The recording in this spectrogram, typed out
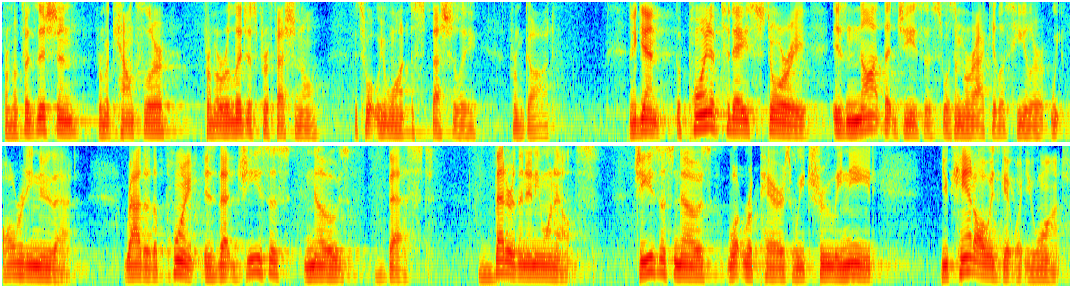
from a physician, from a counselor, from a religious professional. It's what we want especially from God. And again, the point of today's story is not that Jesus was a miraculous healer. We already knew that. Rather, the point is that Jesus knows best, better than anyone else. Jesus knows what repairs we truly need. You can't always get what you want.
